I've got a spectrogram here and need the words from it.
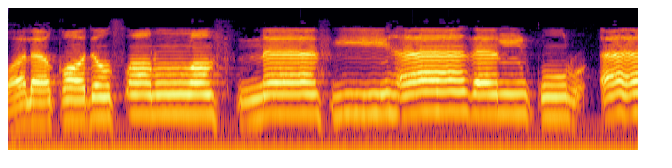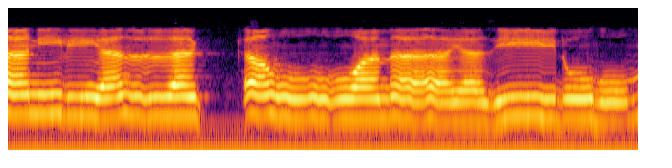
ولقد صرفنا في هذا القرآن ليذكروا وما يزيدهم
